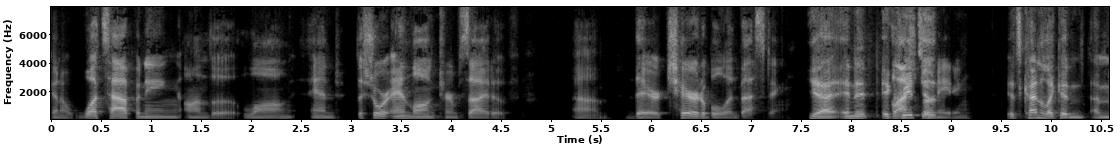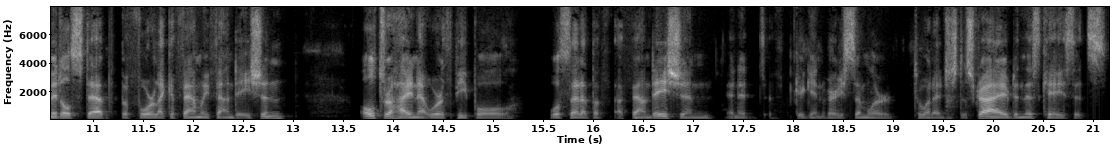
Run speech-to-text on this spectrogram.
kind of what's happening on the long and the short and long term side of um, their charitable investing. Yeah, and it it creates donating. A, it's kind of like a, a middle step before like a family foundation. Ultra high net worth people will set up a, a foundation, and it again very similar to what I just described. In this case, it's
